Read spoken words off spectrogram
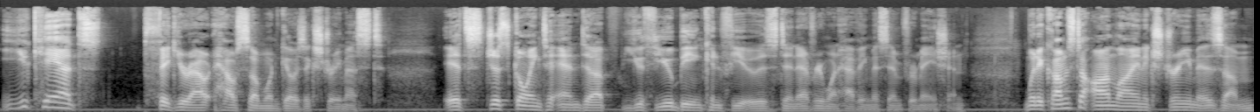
You can't figure out how someone goes extremist it's just going to end up with you being confused and everyone having misinformation. When it comes to online extremism,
